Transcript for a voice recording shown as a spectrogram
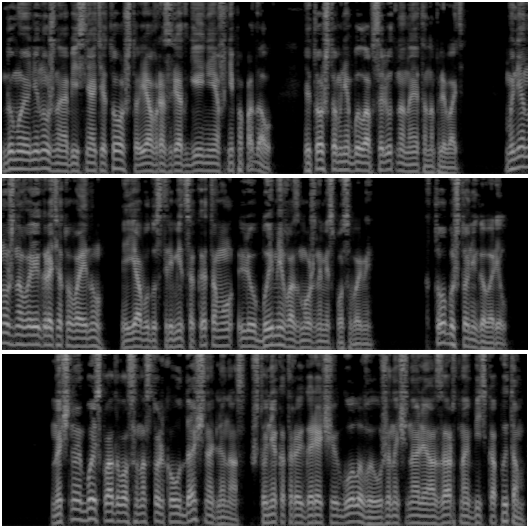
Думаю, не нужно объяснять и то, что я в разряд гениев не попадал, и то, что мне было абсолютно на это наплевать. Мне нужно выиграть эту войну, и я буду стремиться к этому любыми возможными способами. Кто бы что ни говорил. Ночной бой складывался настолько удачно для нас, что некоторые горячие головы уже начинали азартно бить копытом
